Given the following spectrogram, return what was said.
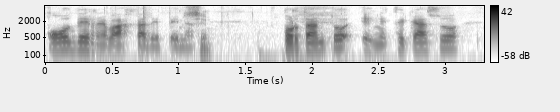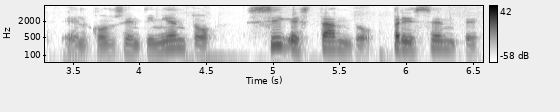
o de rebaja de penas. Por tanto, en este caso, el consentimiento sigue estando presente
